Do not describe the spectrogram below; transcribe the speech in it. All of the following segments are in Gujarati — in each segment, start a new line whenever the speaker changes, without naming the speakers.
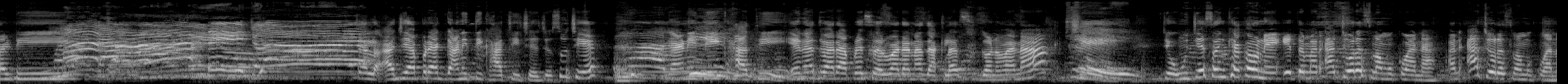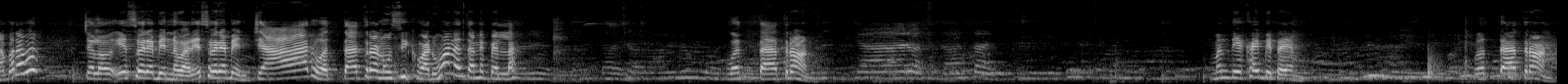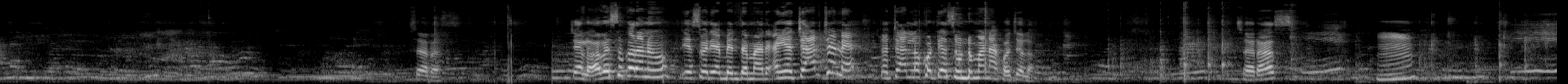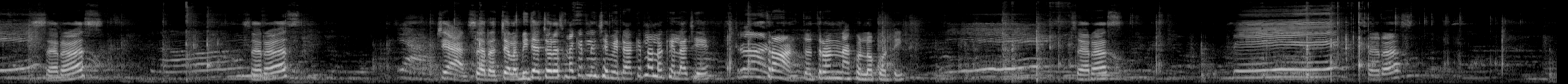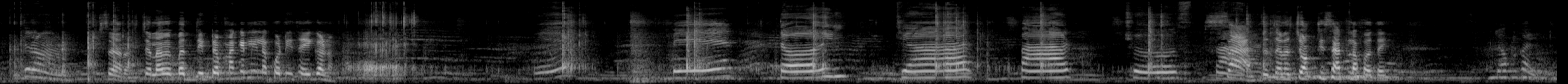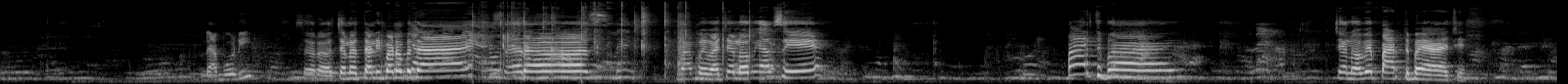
પાર્ટી. ચાલો, આજે આપણે આ ગાણિતિક હાથી છે. જો, શું છે? ગાણિતિક હાથી. એના દ્વારા આપણે સરવાળાના દાખલા ગણવાના છે. જો, ઊંચે સંખ્યા કહું ને, એ તમારે આ ચોરસમાં મૂકવાના અને આ ચોરસમાં મૂકવાના, બરાબર? ચલો, ઐશ્વર્યાબેન નવાર ઐશ્વર્યાબેન, ચાર વત્તા ત્રણ હું શીખવાડું, હા ને, તને પહેલા. વત્તા ત્રણ. મને દેખાય બેટા એમ. વત્તા ત્રણ. સરસ. ચલો હવે શું કરવાનું? ઐશ્વર્યાબેન તમારે. અહીંયા ચાર છે ને તો ચાર લખોટિયા સૂંઢમાં નાખો ચલો. સરસ. હમ. સરસ. સરસ. ચાર. સરસ. ચલો બીજા ચોરસમાં કેટલી છે બેટા? કેટલા લખેલા છે? ત્રણ. તો ત્રણ નાખો લખોટી. સરસ. સરસ. સરસ. ચાલ, હવે બધી ટપમાં કેટલી લખોટી થઈ ગણો.
બે ત્રણ ચાર પાંચ છ
સાત. તો ચાલો, ચોકથી સાત લખો તઈ. ડાબોડી સરસ. ચલો, તાલી પાડો બધાય. સરસ. વાહ ભાઈ વાહ. ચલો, હવે આવશે. પાર્થભાઈ. ચલો, હવે પાર્થભાઈ આવે છે.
